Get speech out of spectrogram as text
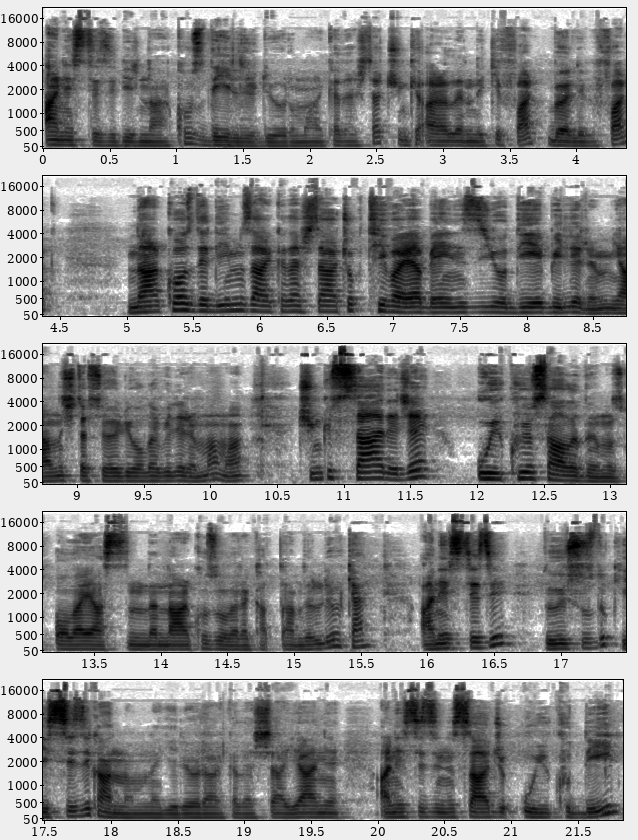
Anestezi bir narkoz değildir diyorum arkadaşlar. Çünkü aralarındaki fark böyle bir fark. Narkoz dediğimiz arkadaşlar çok Tiva'ya benziyor diyebilirim. Yanlış da söylüyor olabilirim ama çünkü sadece uykuyu sağladığımız olay aslında narkoz olarak adlandırılıyorken anestezi duyusuzluk, hissizlik anlamına geliyor arkadaşlar. Yani anestezinin sadece uyku değil,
